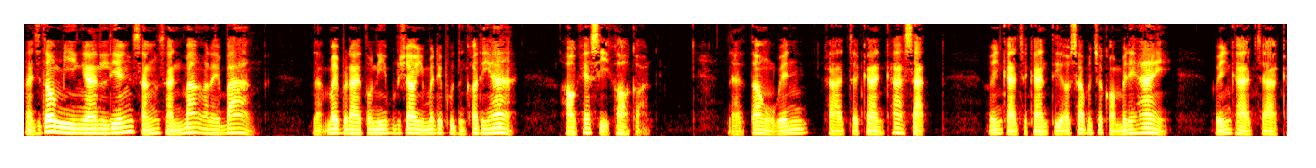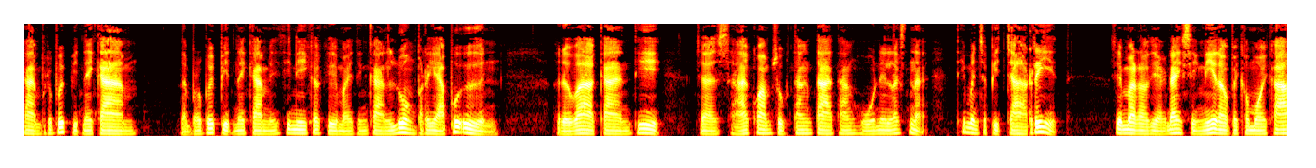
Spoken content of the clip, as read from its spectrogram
อาจจะต้องมีงานเลี้ยงสังสรรค์บ้างอะไรบ้างนะไม่เป็นไรตรงนี้พระเจ้ายังไม่ได้พูดถึงข้อที่ 5 เอาแค่ 4 ข้อก่อนนะต้องเว้นขาดจากการฆ่าสัตว์ เว้นขาดจากการตีเอาทรัพย์เจ้าของไม่ได้ให้ เว้นขาดจากการประพฤติผิดในกามแต่ประพฤติผิดในกามในที่นี้ก็คือหมายถึงการล่วงภรรยาผู้อื่น หรือว่าการที่ จะหาความสุขทางตาทางหูในลักษณะที่มันจะผิดจารีตเช่นมาเราอยากได้สิ่งนี้เราไปขโมยเขา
